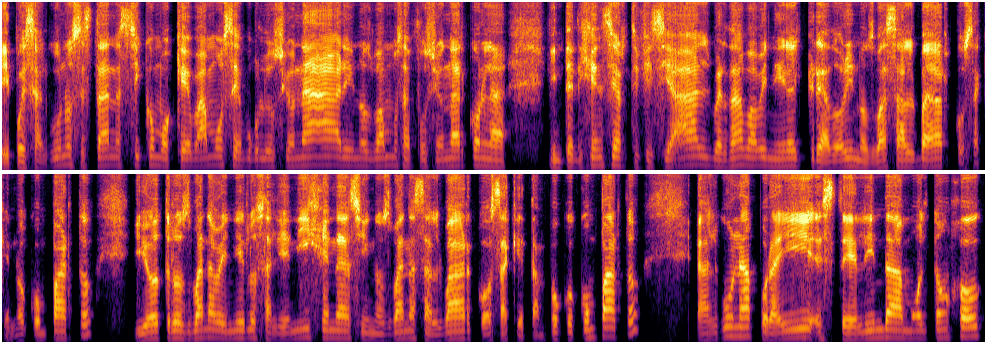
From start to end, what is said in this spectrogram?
y pues algunos están así como que vamos a evolucionar y nos vamos a fusionar con la inteligencia artificial, ¿verdad? Va a venir el creador y nos va a salvar, cosa que no comparto, y otros van a venir los alienígenas y nos van a salvar, cosa que tampoco comparto. Alguna por ahí, este, Linda Moulton Hawk,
